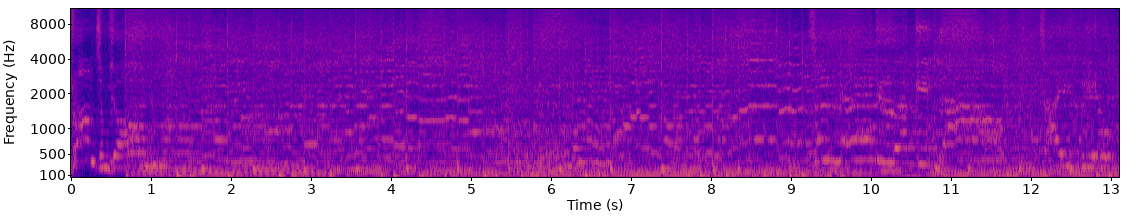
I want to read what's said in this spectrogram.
พร้อมจงยอม you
